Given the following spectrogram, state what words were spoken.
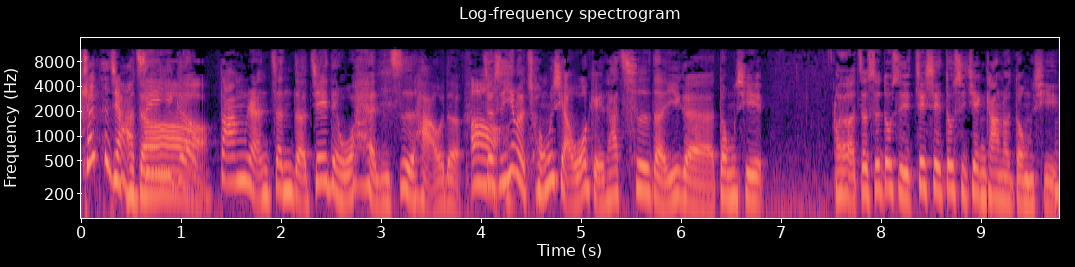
真的假的？这一个当然真的，这一点我很自豪的，哦就是因为从小我给她吃的一个东西。呃，这些都是这些都是健康的东西，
